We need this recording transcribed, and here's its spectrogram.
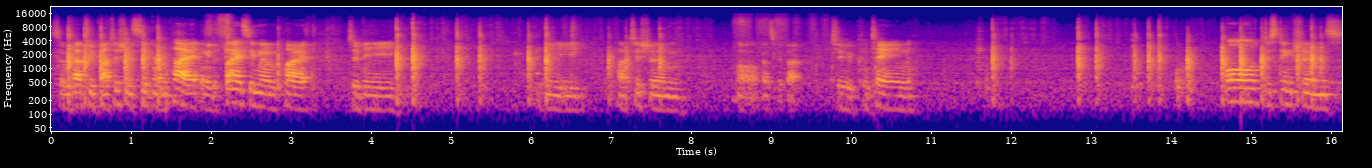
so we have two partitions, sigma and pi, and we define sigma and pi to be the partition, oh, let's get that, to contain all distinctions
